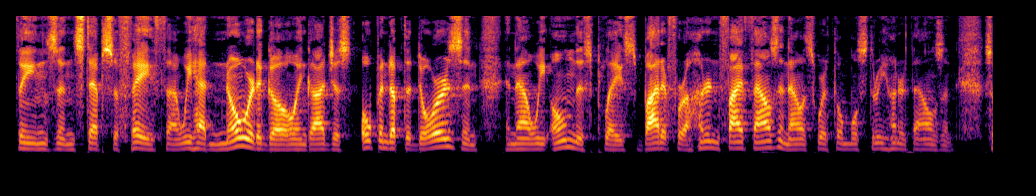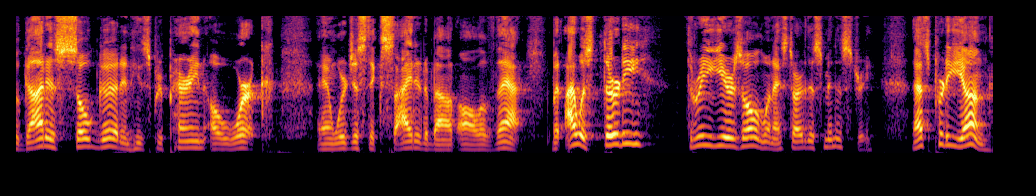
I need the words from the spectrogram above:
things and steps of faith. Uh, we had nowhere to go, and God just opened up the doors, and, and now we own this place. Bought it for 105000 Now it's worth almost 300000 So God is so good, and He's preparing a work, and we're just excited about all of that. But I was 33 years old when I started this ministry. That's pretty young.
